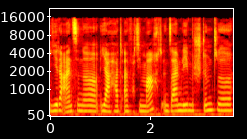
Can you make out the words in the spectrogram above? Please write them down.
jeder Einzelne, ja, hat einfach die Macht, in seinem Leben bestimmte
